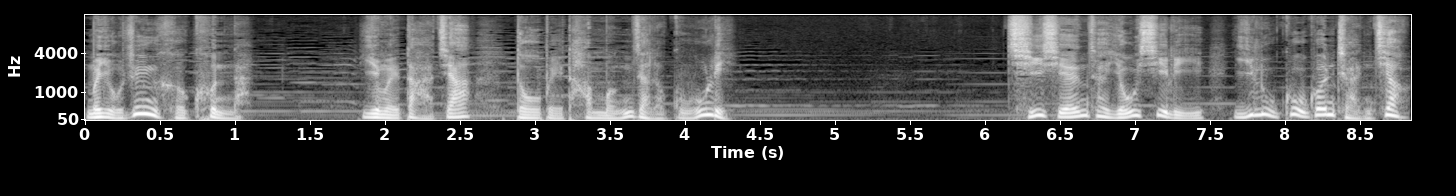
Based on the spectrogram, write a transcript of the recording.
没有任何困难，因为大家都被他蒙在了鼓里。齐贤在游戏里一路过关斩将，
